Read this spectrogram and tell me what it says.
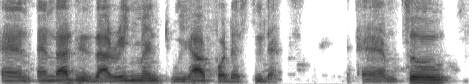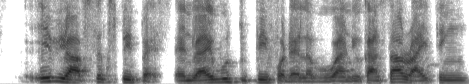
And, and that is the arrangement we have for the students. Um, so if you have six papers and you are able to pay for the level one, you can start writing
